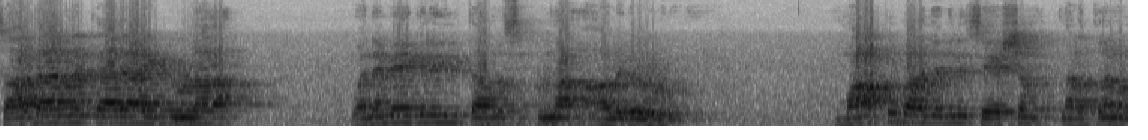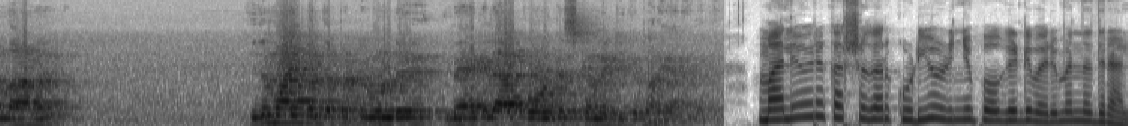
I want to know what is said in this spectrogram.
സാധാരണക്കാരായിട്ടുള്ള വനമേഖലയിൽ താമസിക്കുന്ന ആളുകളോടും മാപ്പ് പറഞ്ഞതിന് ശേഷം നടത്തണമെന്നാണ് ഇതുമായി ബന്ധപ്പെട്ടുകൊണ്ട് മേഖലാ കോൺഗ്രസ് കമ്മിറ്റിക്ക് പറയാനുള്ളത്. മലയോര കർഷകർ കുടിയൊഴിഞ്ഞു പോകേണ്ടി വരുമെന്നതിനാൽ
